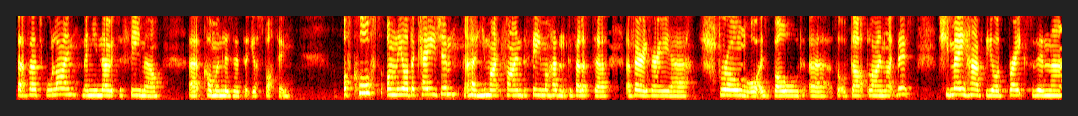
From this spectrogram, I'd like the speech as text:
that vertebral line, then you know it's a female uh, common lizard that you're spotting. Of course, on the odd occasion, uh, you might find the female hasn't developed a, a very, very uh, strong or as bold uh, sort of dark line like this. She may have the odd breaks within that,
